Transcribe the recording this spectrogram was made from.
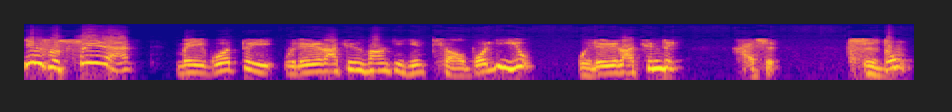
因此，虽然美国对委内瑞拉军方进行挑拨利诱，委内瑞拉军队还是始终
